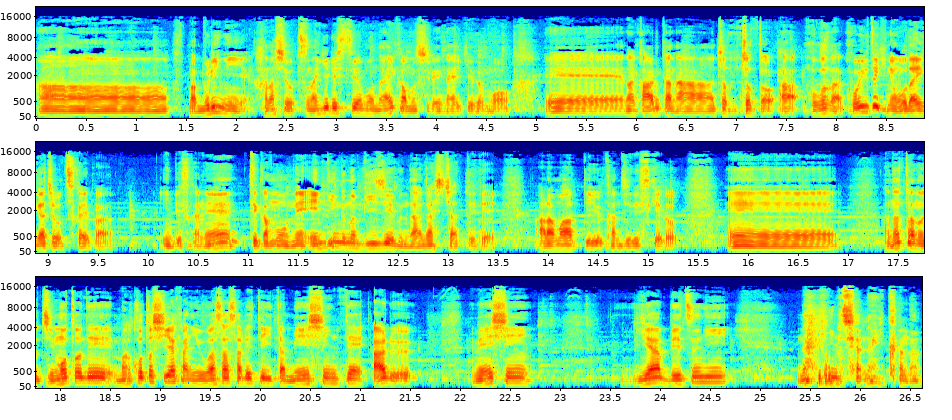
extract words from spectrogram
あまあ無理に話をつなげる必要もないかもしれないけどもえー、なんかあるかな？ちょちょっとあここだ。こういう時にお題ガチャを使えばいいんですかね？てかもうねエンディングの BGM 流しちゃっててあらまっていう感じですけど。えー、あなたの地元でまことしやかに噂されていた迷信ってある？迷信いや別にないんじゃないかな。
